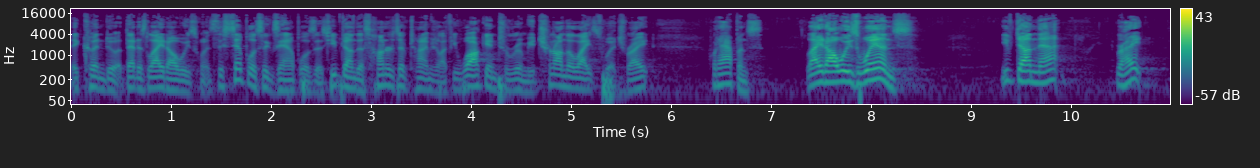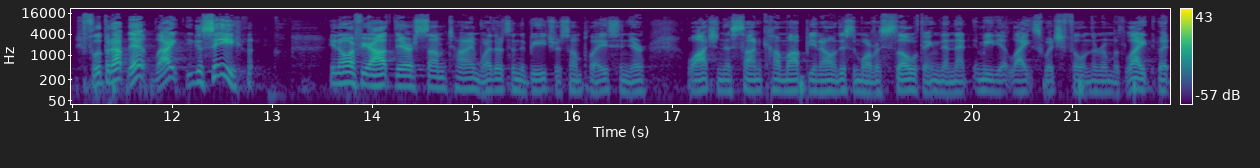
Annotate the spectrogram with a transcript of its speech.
They couldn't do it. That is, light always wins. The simplest example is this. You've done this hundreds of times in your life. You walk into a room, you turn on the light switch, right? What happens? Light always wins. You've done that, right? You flip it up, there, light, you can see. you know, if you're out there sometime, whether it's in the beach or someplace, and you're watching the sun come up, you know, this is more of a slow thing than that immediate light switch filling the room with light. But,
